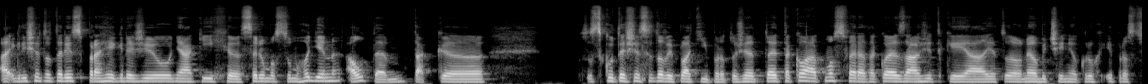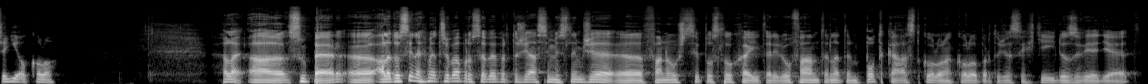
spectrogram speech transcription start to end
A i když je to tedy z Prahy, kde žiju nějakých 7-8 hodin autem, tak uh, skutečně se to vyplatí, protože to je taková atmosféra, takové zážitky a je to neobyčejný okruh i prostředí okolo. Hele, super, uh, ale to si nechme třeba pro sebe, protože já si myslím, že uh, fanoušci poslouchají, tady doufám, tenhle ten podcast kolo na kolo, protože se chtějí dozvědět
